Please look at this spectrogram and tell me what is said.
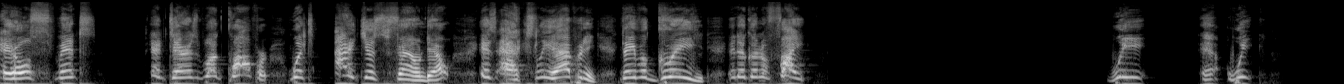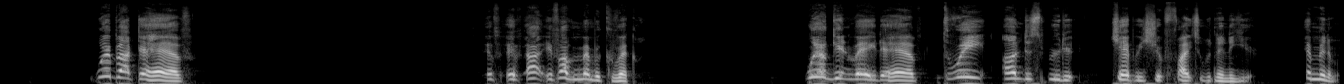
Errol Spence and Terence Bud Crawford, which I just found out is actually happening. They've agreed and they're going to fight. We, eh, we, we're about to have, if, if, I, if I remember correctly, we're getting ready to have three undisputed championship fights within a year, at minimum.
